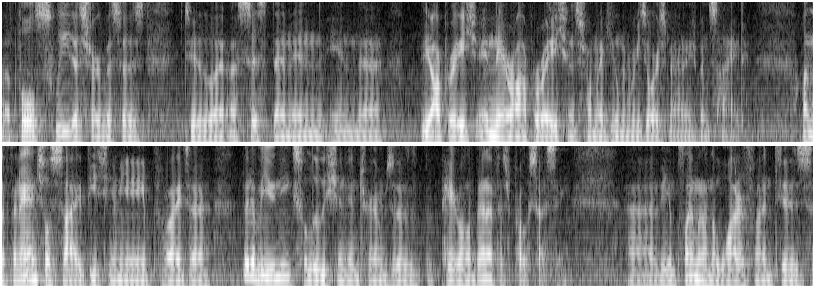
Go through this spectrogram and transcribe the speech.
a full suite of services to uh, assist them in, in, uh, the operation, in their operations from a human resource management side. On the financial side, BCMEA provides a bit of a unique solution in terms of payroll and benefits processing. Uh, the employment on the waterfront is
